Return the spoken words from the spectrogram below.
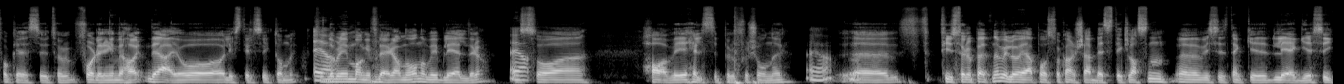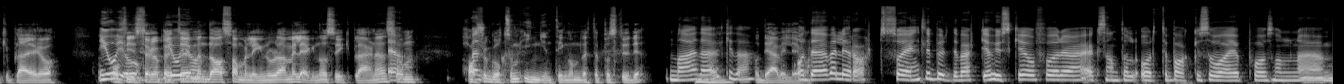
folkehelseutfordringen vi har. Det er jo livsstilssykdommer. Som Ja. det blir mange flere av nå når vi blir eldre. Ja. Og så eh, har vi helseprofesjoner. Ja. Eh, Fysioterapeutene vil jo jeg påstå kanskje er best i klassen, eh, hvis vi tenker leger, sykepleiere og, Jo, og fysioterapeuter, Jo, men da sammenligner du deg med legene og sykepleierne, som har så godt som ingenting om dette på studiet. Nei, det er jo ikke det. Og det er veldig Og rart. det er veldig rart. Så egentlig burde det vært Jeg husker jo for eh, x antall år tilbake så var jeg på sånn um,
